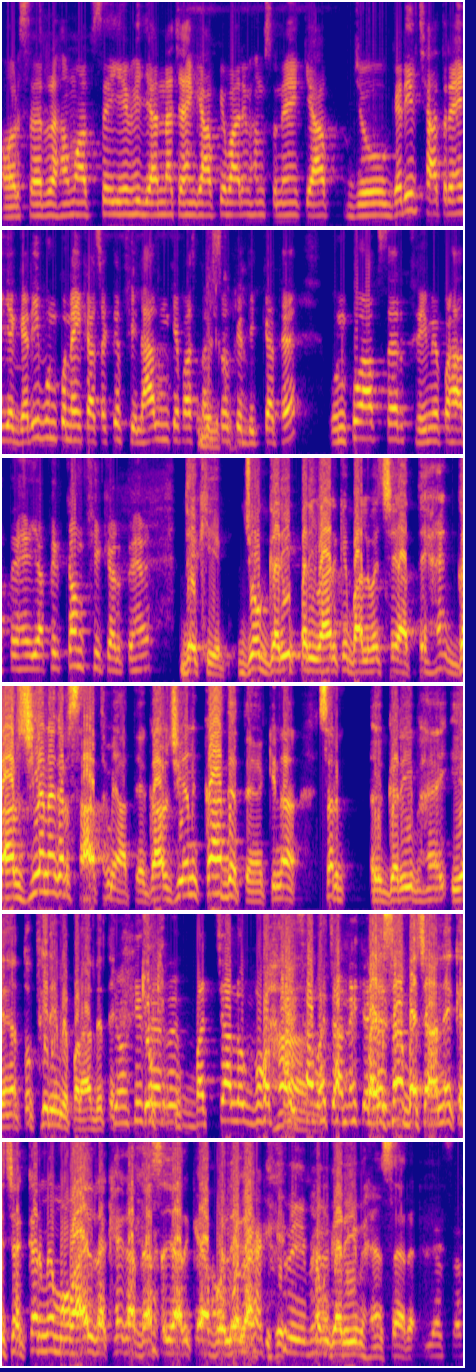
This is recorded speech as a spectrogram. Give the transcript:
और सर हम आपसे ये भी जानना चाहेंगे आपके बारे में हम सुने हैं कि आप जो गरीब छात्र हैं या गरीब उनको नहीं कह सकते फ़िलहाल उनके पास पैसों की दिक्कत है उनको आप सर फ्री में पढ़ाते हैं या फिर कम फ़ी करते हैं? देखिए जो गरीब परिवार के बाल बच्चे आते हैं गार्जियन अगर साथ में आते हैं गार्जियन कह देते हैं कि ना सर गरीब हैं ये हैं तो फ्री में पढ़ा देते क्योंकि, क्योंकि, सर बच्चा लोग बहुत हाँ, पैसा बचाने के पैसा बचाने के चक्कर में मोबाइल रखेगा दस हज़ार के बोलेगा कि हम गरीब हैं सर। सर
